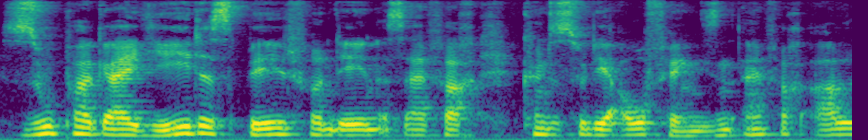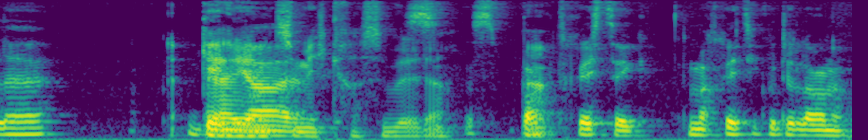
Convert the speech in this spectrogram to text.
super geil. Jedes Bild von denen ist einfach, könntest du dir aufhängen. Die sind einfach alle genial. Ja, ziemlich krasse Bilder. Das, das bockt ja. richtig. Das macht richtig gute Laune.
